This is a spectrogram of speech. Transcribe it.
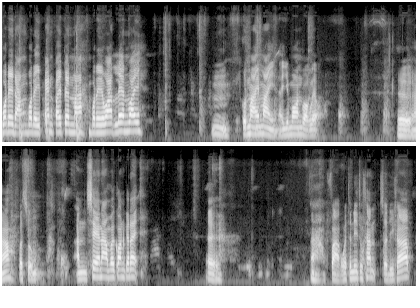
บ่ได้ดังบ่ได้แป้นไปแป้นมาบ่ได้วาดแล่นไวอืม กฎหมายใหม่นายายมอนบอกแล้ว เออเอาผสม อันแช่น้ำไว้ก่อนก็ได้ เอออ่าฝากไว้ท่านี้ทุกท่าน สวัสดีครับ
